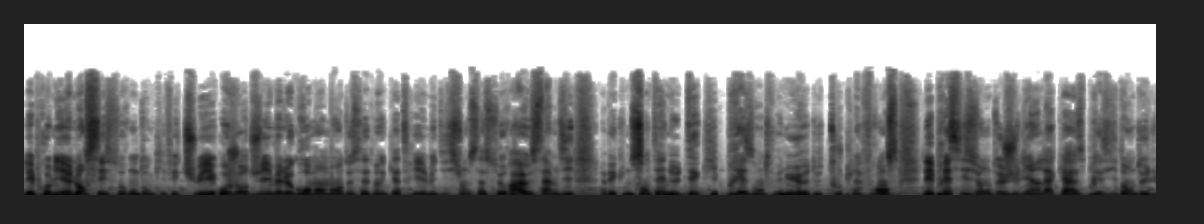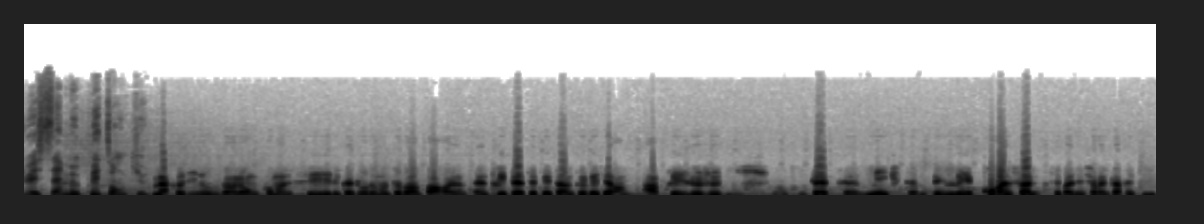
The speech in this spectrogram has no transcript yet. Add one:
Les premiers lancers seront donc effectués aujourd'hui, mais le gros moment de cette 24e édition, ça sera euh, samedi avec une centaine d'équipes présentes venues euh, de toute la France. Les précisions de Julien Lacaze, président de l'USM Pétanque. Mercredi, nous allons commencer les 4 jours de Montauban par un, un triplette pétanque vétéran. Après le jeudi, triplette mixte mais provençale. C'est basé sur 24 équipes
